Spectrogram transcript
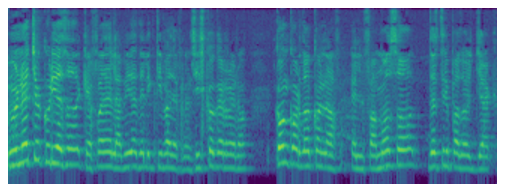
Un hecho curioso que fue de la vida delictiva de Francisco Guerrero concordó con la- el famoso destripador Jack.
